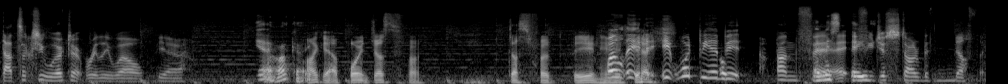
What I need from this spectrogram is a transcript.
That's actually worked out really well. Yeah. Yeah, okay. I get a point just for just for being here. Well, it, it would be a Oh, bit unfair missed if you just started with nothing.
